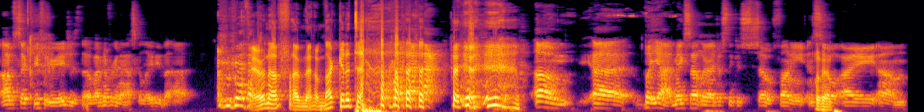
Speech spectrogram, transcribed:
I'm so curious what your age is, though. But I'm never gonna ask a lady that. Fair enough. I'm. Then I'm not gonna tell. um. Uh. But yeah, Meg Stalter, I just think is so funny, and so I um.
